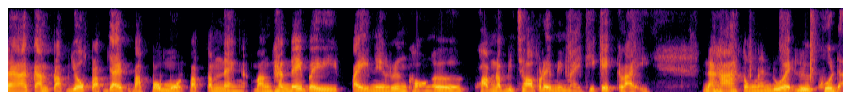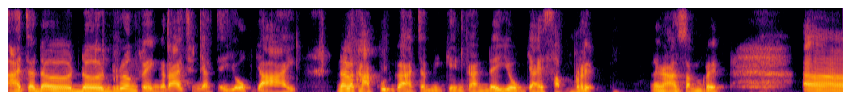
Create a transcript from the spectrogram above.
นะคะการปรับโยกปรับย้ายปรับโปรโมทปรับตำแหน่งอะบางท่านได้ไปไปในเรื่องของเออความรับผิดชอบอะไรใหม่ ๆ ที่ไกลๆนะคะ ตรงนั้นด้วยหรือคุณอาจจะเดินเดินเรื่องตัวเองก็ได้ฉันอยากจะโยกย้ายนั่นแหละค่ะคุณก็อาจจะมีเกณฑ์การได้โยกย้ายสำเร็จนะคะสำเร็จเอ่อ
